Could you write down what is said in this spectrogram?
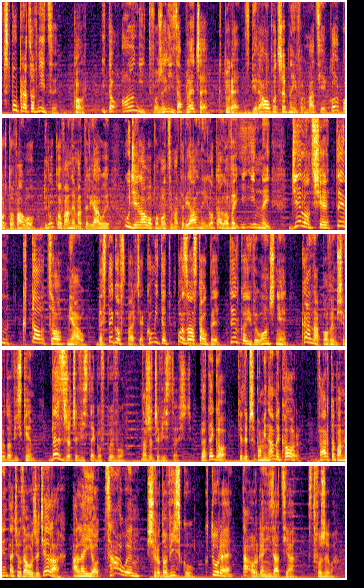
współpracownicy KOR. I to oni tworzyli zaplecze które zbierało potrzebne informacje, kolportowało drukowane materiały, udzielało pomocy materialnej, lokalowej i innej, dzieląc się tym, kto co miał. Bez tego wsparcia komitet pozostałby tylko i wyłącznie kanapowym środowiskiem bez rzeczywistego wpływu na rzeczywistość. Dlatego, kiedy przypominamy KOR, warto pamiętać o założycielach, ale i o całym środowisku, które ta organizacja stworzyła.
